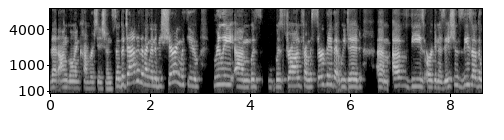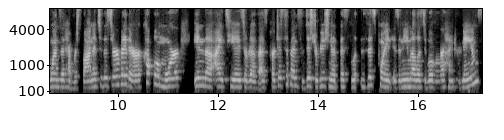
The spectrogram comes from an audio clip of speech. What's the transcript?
that ongoing conversation. So the data that I'm going to be sharing with you really um, was, was drawn from a survey that we did um, of these organizations. These are the ones that have responded to the survey. There are a couple more in the ITA sort of as participants. The distribution at this, this point is an email list of over 100 names.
